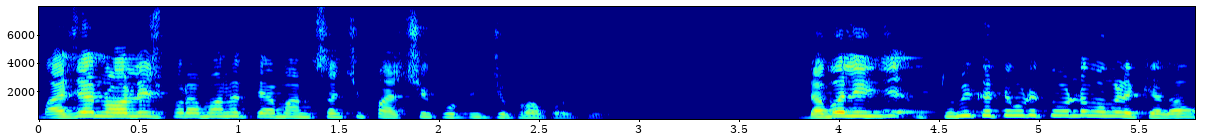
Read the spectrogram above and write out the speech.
माझ्या नॉलेजप्रमाणे त्या माणसाची पाचशे कोटीची प्रॉपर्टी आहे. डबल इंजिन तुम्ही का तेवढे तोंड मंगळे केलं?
